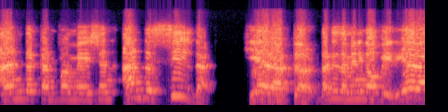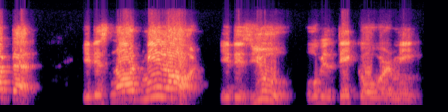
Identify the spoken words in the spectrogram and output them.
and the confirmation and the seal that hereafter. That is the meaning of it. Hereafter. It is not me, Lord. It is you who will take over me,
